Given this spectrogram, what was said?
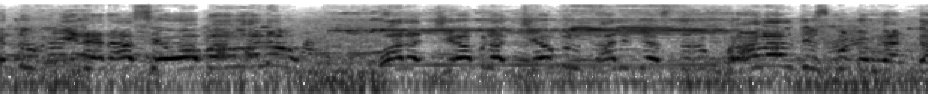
ఎందుకు ఇదేనా సేవాభావాలు. వాళ్ళ జేబుల జేబులు ఖాళీ చేస్తున్నారు. ప్రాణాలు తీసుకుంటారు కనుక.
